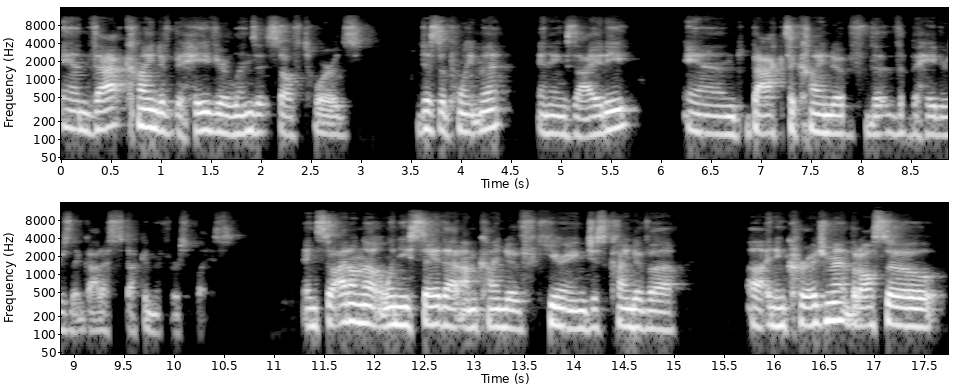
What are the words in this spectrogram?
and that kind of behavior lends itself towards disappointment and anxiety and back to kind of the, the behaviors that got us stuck in the first place. And so I don't know when you say that I'm kind of hearing just kind of a uh, an encouragement, but also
